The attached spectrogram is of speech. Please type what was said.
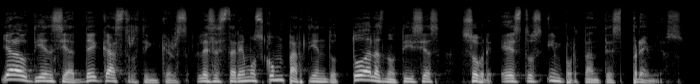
Y a la audiencia de GastroThinkers les estaremos compartiendo todas las noticias sobre estos importantes premios.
